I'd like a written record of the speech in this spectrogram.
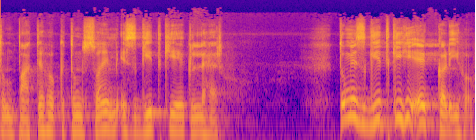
तुम पाते हो कि तुम स्वयं इस गीत की एक लहर हो। तुम इस गीत की ही एक कड़ी हो।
